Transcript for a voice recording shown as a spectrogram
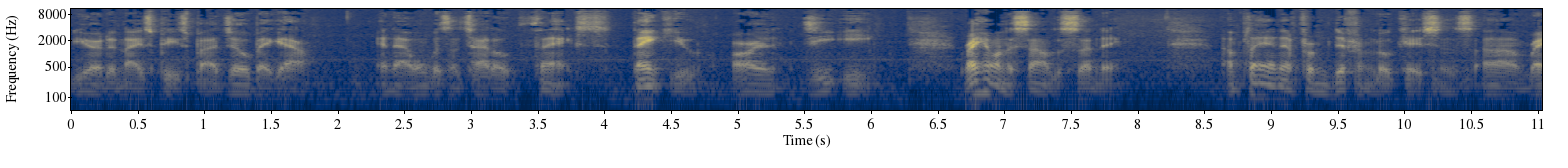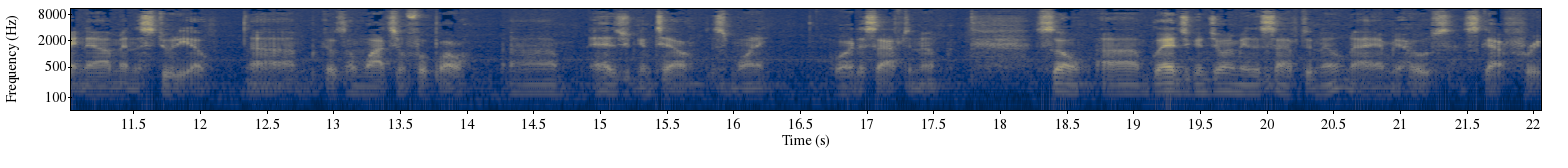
you heard a nice piece by Joe Bagale, and that one was entitled Thanks, Thank You, RGE. Right here on the Sound of Sunday. I'm playing it from different locations. Um, right now, I'm in the studio um, because I'm watching football, um, as you can tell this morning or this afternoon. So I'm glad you can join me this afternoon. I am your host, Scott Free.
